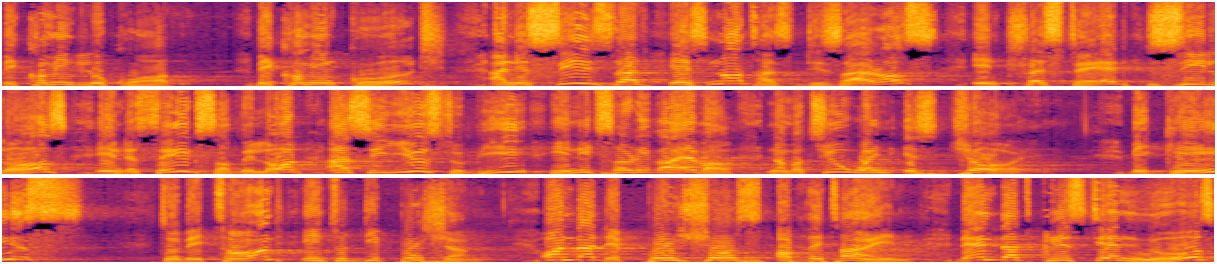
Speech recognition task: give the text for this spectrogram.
becoming lukewarm, becoming cold, and he sees that he's not as desirous, interested, zealous in the things of the Lord as he used to be, he needs a revival. Number two, when his joy begins to be turned into depression under the pressures of the time then that christian knows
